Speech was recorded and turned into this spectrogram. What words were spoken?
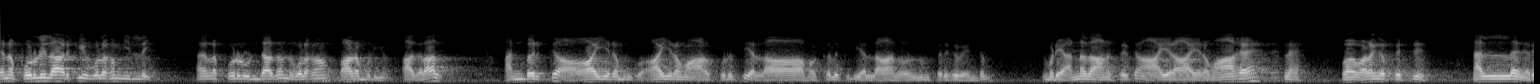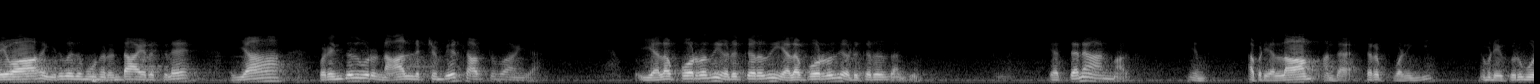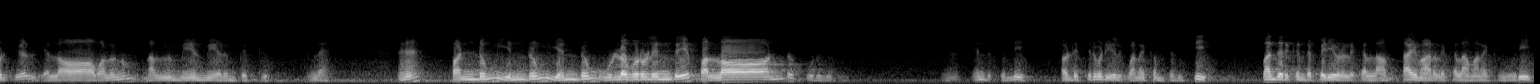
ஏன்னா பொருளிலாருக்கு உலகம் இல்லை. அதனால் பொருள் உண்டாதான் அந்த உலகம் வாழ முடியும். அதனால் அன்பருக்கு ஆயிரம் ஆயிரம் கொடுத்து எல்லா மக்களுக்கும் எல்லா நலனும் பெருக வேண்டும். நம்முடைய அன்னதானத்திற்கு ஆயிரம் ஆயிரமாக வழங்க பெற்று நல்ல நிறைவாக இருபது மூணு ரெண்டாயிரத்தில் ஐயா குறைந்தது ஒரு நாலு லட்சம் பேர் சாப்பிட்டுருவாங்க ஐயா. இலை போடுறதும் எடுக்கிறதும் இலை போடுறதும் எடுக்கிறது தான் தெரியும் எத்தனை ஆன்மாக்கள் என்று. அப்படி எல்லாம் அந்த சிறப்பு வழங்கி நம்முடைய குருமூர்த்திகள் எல்லா வளனும் நலனும் மேன்மேலும் பெற்று இல்லை? பண்டும் இன்றும் என்றும் உள்ள பொருள் என்றே பல்லாண்டு கூறுகிறது. என்று சொல்லி அவருடைய திருவடிகளுக்கு வணக்கம் செலுத்தி வந்திருக்கின்ற பெரியவர்களுக்கெல்லாம் தாய்மார்களுக்கெல்லாம் வணக்கம் கூறி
